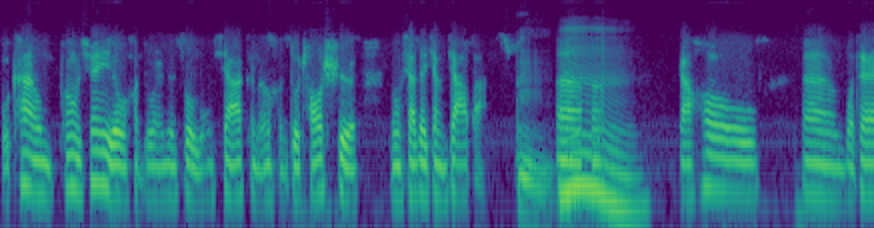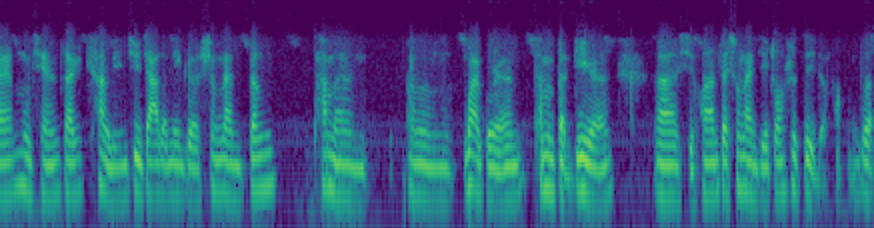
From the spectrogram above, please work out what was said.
我看朋友圈也有很多人在做龙虾，可能很多超市龙虾在降价吧。嗯，嗯，嗯，然后嗯、我在目前在看邻居家的那个圣诞灯，他们嗯外国人，他们本地人呃喜欢在圣诞节装饰自己的房子，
